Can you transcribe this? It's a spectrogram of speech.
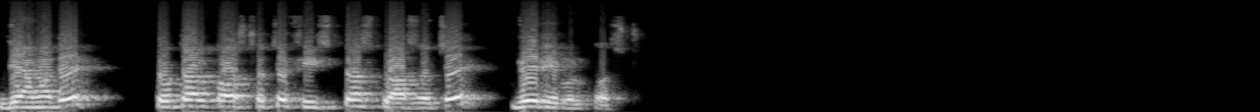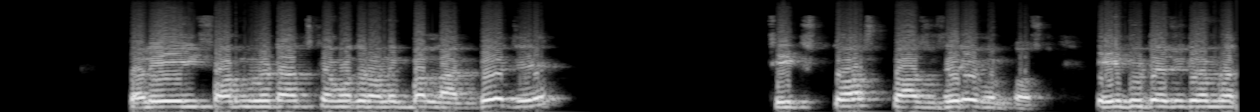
যে আমাদের টোটাল কস্ট হচ্ছে ফিক্সড কস্ট প্লাস হচ্ছে ভেরিয়েবল কস্ট তাহলে এই ফর্মুলাটা আজকে আমাদের অনেকবার লাগবে যে fixed cost plus variable cost এই দুটো যদি আমরা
